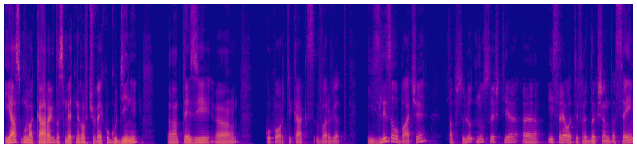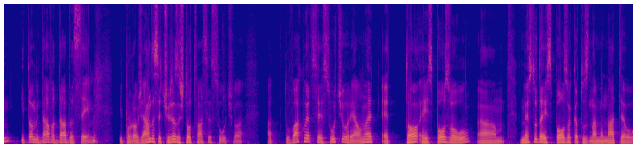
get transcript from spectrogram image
и аз го накарах да сметне в човеко години тези а, кохорти как вървят. И излиза обаче абсолютно същия uh, is relative reduction the same и то ми дава да the same. И продължавам да се чудя защо това се случва. А това, което се е случило реално е, е то е използвало, ам, вместо да използва като знаменател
